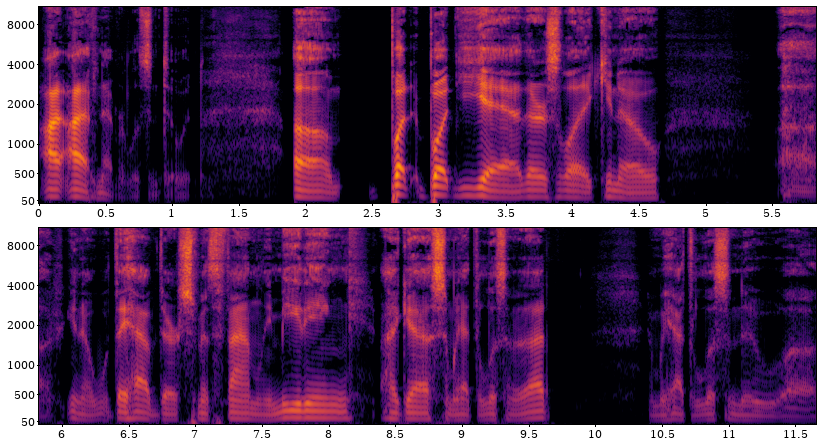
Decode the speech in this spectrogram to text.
I, I've never listened to it, um, but, but yeah, there's like, you know, uh, you know, they have their Smith family meeting, I guess, and we had to listen to that, and we had to listen to, uh,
